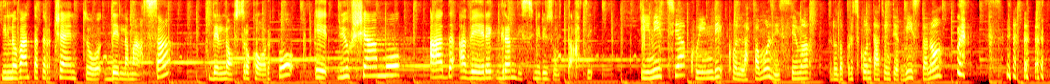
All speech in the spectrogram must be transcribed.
il 90% della massa del nostro corpo e riusciamo ad avere grandissimi risultati. Inizia quindi con la famosissima, lo do per scontato, intervista, no?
